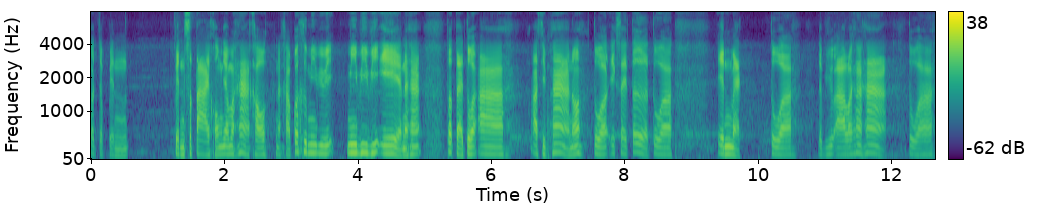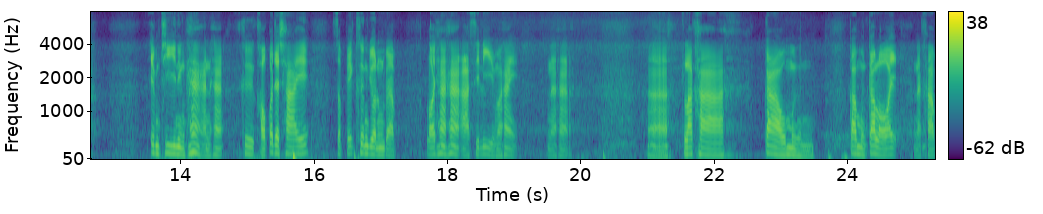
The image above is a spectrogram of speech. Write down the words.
ก็จะเป็น เป็นสไตล์ของ Yamaha เขานะครับ ก็คือมีมี VVA นะฮะ ตั้งแต่ตัว R R15 เนาะตัว Exciter ตัว NMAX ตัว WR 155ตัว MT 15นะฮะ คือเขาก็จะใช้สเปคเครื่องยนต์แบบ 155 R Series มาให้นะฮะราคา 90,000 9,900นะครับ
